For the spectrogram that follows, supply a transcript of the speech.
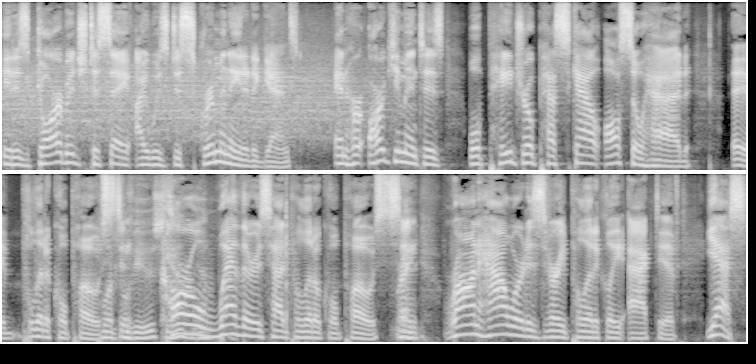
It is garbage to say I was discriminated against. And her argument is, well, Pedro Pascal also had uh, political posts, Political and views, Carl yeah. Weathers had political posts, and Ron Howard is very politically active. Yes,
